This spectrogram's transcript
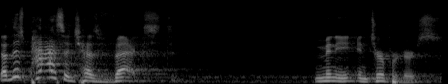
Now, this passage has vexed many interpreters.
